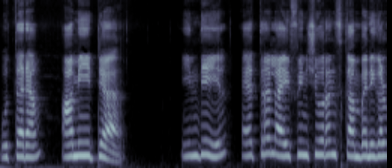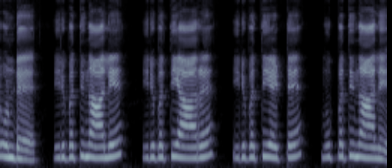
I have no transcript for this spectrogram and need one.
ഉത്തരം അമീറ്റർ. ഇന്ത്യയിൽ എത്ര ലൈഫ് ഇൻഷുറൻസ് കമ്പനികൾ ഉണ്ട്? ഇരുപത്തിനാല് ഇരുപത്തിയാറ് ഇരുപത്തിയെട്ട് മുപ്പത്തിനാല്.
